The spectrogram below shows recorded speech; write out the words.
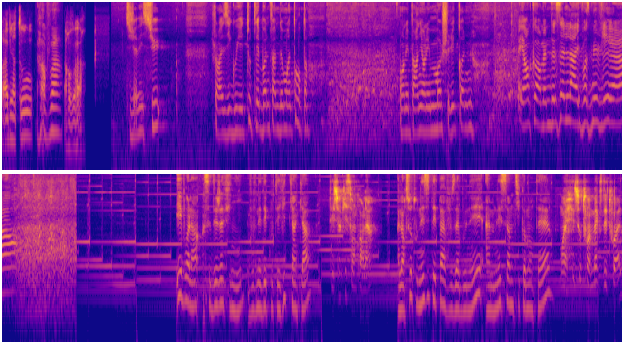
À bientôt. Au revoir. Au revoir. Si j'avais su J'aurais zigouillé toutes les bonnes femmes de moins de 30 ans. En épargnant les moches et les connes. Et encore, même de celles-là, il faut se méfier alors. Et voilà, c'est déjà fini. Vous venez d'écouter Vite Quinca. T'es sûr qu'ils sont encore là? Alors surtout, n'hésitez pas à vous abonner, à me laisser un petit commentaire. Ouais, et surtout un max d'étoiles.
